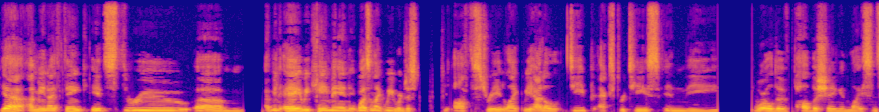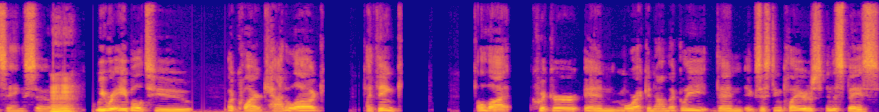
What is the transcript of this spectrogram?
Yeah, I mean, I think it's through, um, I mean, A, we came in, it wasn't like we were just off the street. Like we had a deep expertise in the world of publishing and licensing. So mm-hmm. we were able to acquire catalog, I think, a lot quicker and more economically than existing players in the space,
